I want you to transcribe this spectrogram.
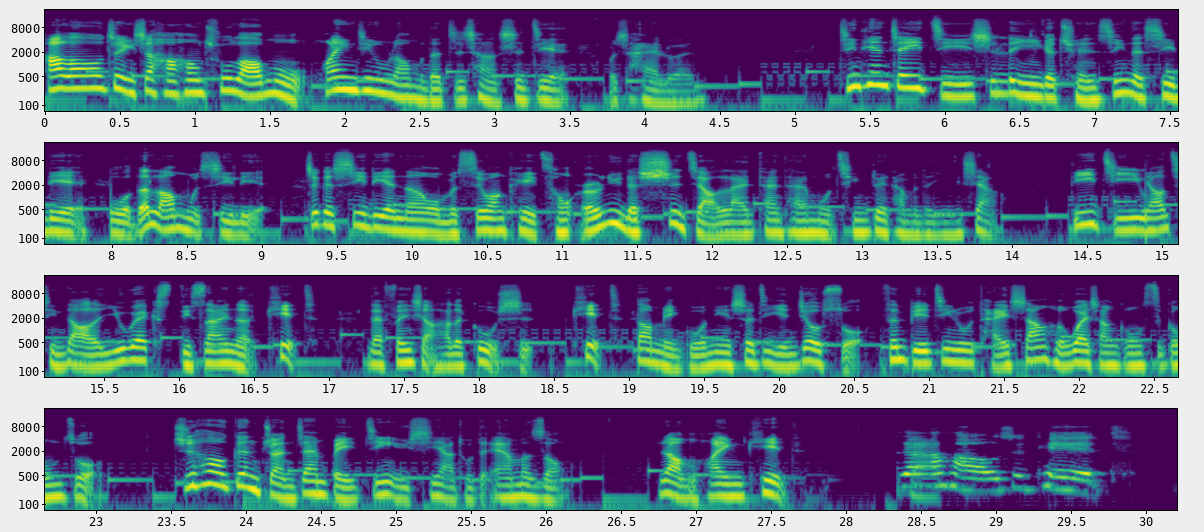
Hello，这里是行行出老母，欢迎进入老母的职场世界，我是海伦。今天这一集是另一个全新的系列，我的老母系列。这个系列呢，我们希望可以从儿女的视角来谈谈母亲对他们的影响。第一集邀请到了 UX designer Kit 来分享他的故事。Kit 到美国念设计研究所，分别进入台商和外商公司工作，之后更转战北京与西雅图的 Amazon。让我们欢迎 Kit。大家好，我是 Kit。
